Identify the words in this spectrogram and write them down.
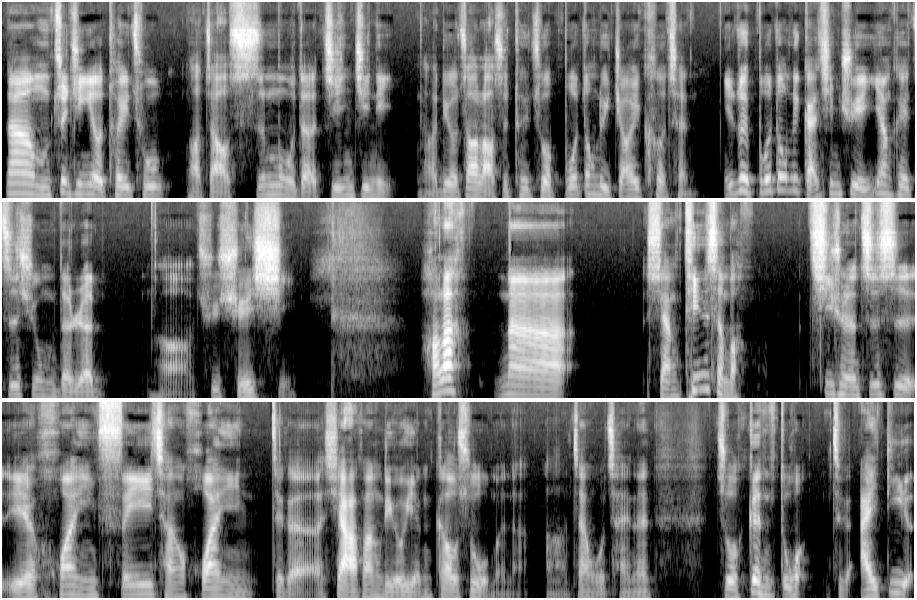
那我们最近也有推出啊，找私募的基金经理啊，刘钊老师推出波动率交易课程。你对波动率感兴趣，一样可以咨询我们的人啊，去学习。好了，那想听什么期权的知识，也欢迎非常欢迎这个下方留言告诉我们了啊，这样我才能做更多这个 idea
